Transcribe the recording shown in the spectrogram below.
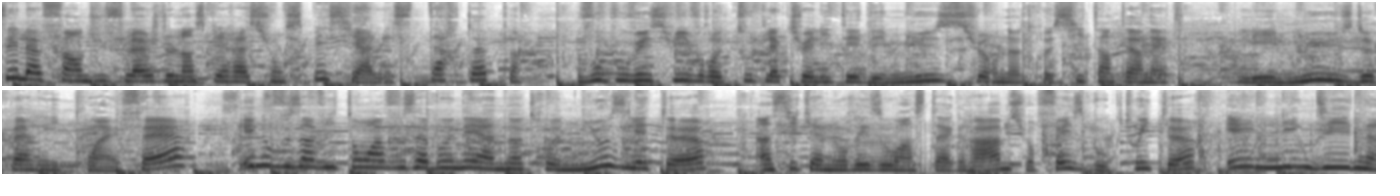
C'est la fin du flash de l'inspiration spéciale Startup. Vous pouvez suivre toute l'actualité des muses sur notre site internet lesmusesdeparis.fr et nous vous invitons à vous abonner à notre newsletter ainsi qu'à nos réseaux Instagram, sur Facebook, Twitter et LinkedIn.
